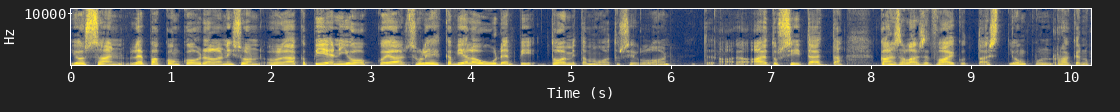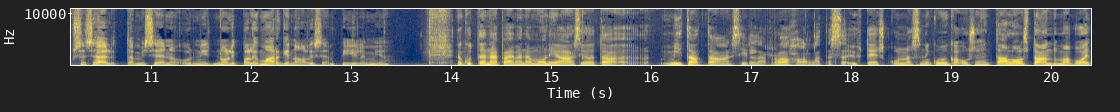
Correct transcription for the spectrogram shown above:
jossain lepakon kohdalla, niin se on, oli aika pieni joukko ja se oli ehkä vielä uudempi toimintamuoto silloin. Ajatus siitä, että kansalaiset vaikuttaisivat jonkun rakennuksen säilyttämiseen, niin ne oli paljon marginaalisempi ilmiö. No kun tänä päivänä monia asioita mitataan sillä rahalla tässä yhteiskunnassa, niin kuinka usein taloustaantuma voi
